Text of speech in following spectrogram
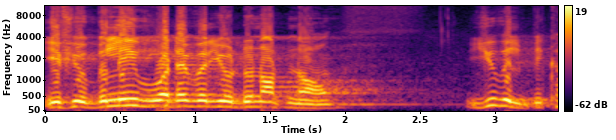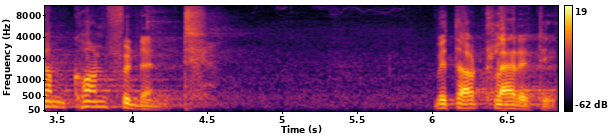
If you believe whatever you do not know, you will become confident without clarity.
